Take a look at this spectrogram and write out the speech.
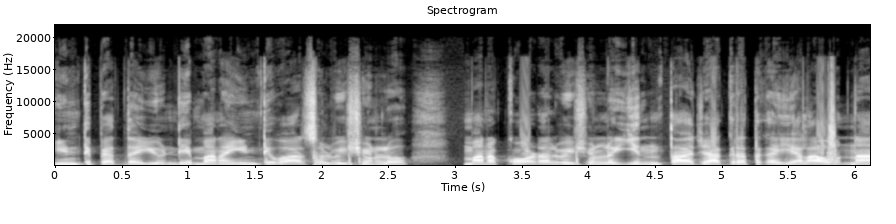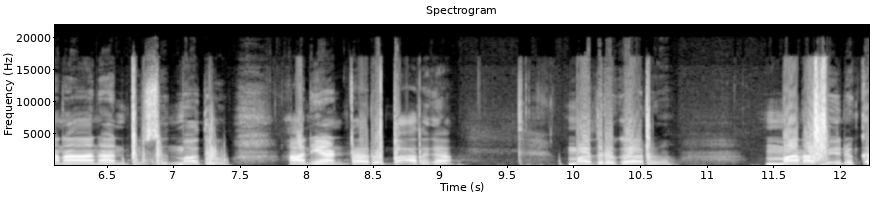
ఇంటి పెద్ద అయ్యుండి మన ఇంటి వారసుల విషయంలో మన కోడల విషయంలో ఇంత అజాగ్రత్తగా ఎలా ఉన్నానా అని అనిపిస్తుంది మధు అని అంటారు బాధగా. మధుర గారు మన వెనుక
